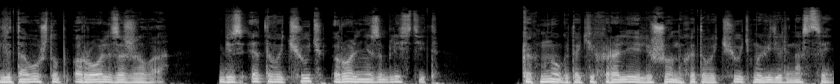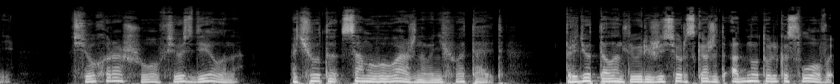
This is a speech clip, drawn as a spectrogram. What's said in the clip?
для того, чтобы роль зажила – без этого чуть роль не заблестит. Как много таких ролей, лишенных этого чуть, мы видели на сцене. Все хорошо, все сделано, а чего-то самого важного не хватает. Придет талантливый режиссер, скажет одно только слово,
